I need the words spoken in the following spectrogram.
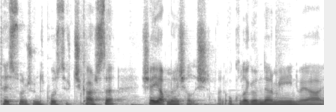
test sonucunuz pozitif çıkarsa şey yapmaya çalışın. Hani okula göndermeyin veya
